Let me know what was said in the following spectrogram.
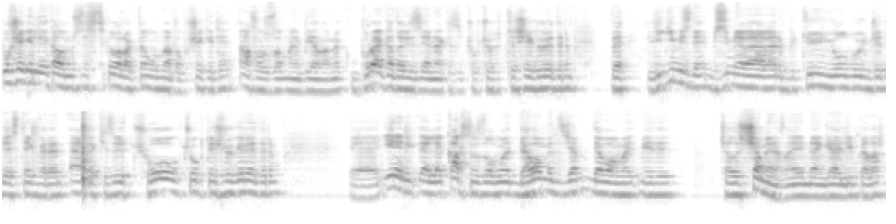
Bu şekilde kalmış istatistik olarak da bunlar da bu şekilde. Daha fazla uzatmanın bir anlamı yok. Buraya kadar izleyen herkese çok çok teşekkür ederim. Ve ligimizde bizimle beraber bütün yol boyunca destek veren herkese çok çok teşekkür ederim. Ee, yeniliklerle karşınızda olmaya devam edeceğim. Devam etmeye de çalışacağım en azından elimden geldiğim kadar.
